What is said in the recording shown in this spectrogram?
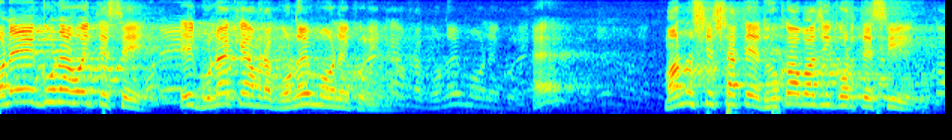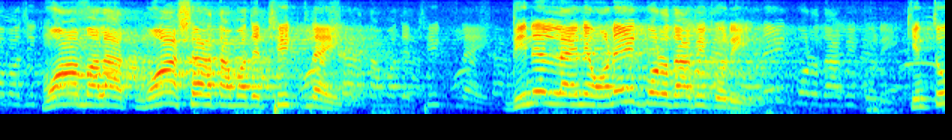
অনেক গুণা হইতেছে। এই গুণাকে আমরা গণই মনে করি না। হ্যাঁ? মানুষের সাথে ধোকাবাজি করতেছি। মহামালাত, মহাসারাত আমাদের ঠিক নাই। দিনের লাইনে অনেক বড় দাবি করি। কিন্তু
